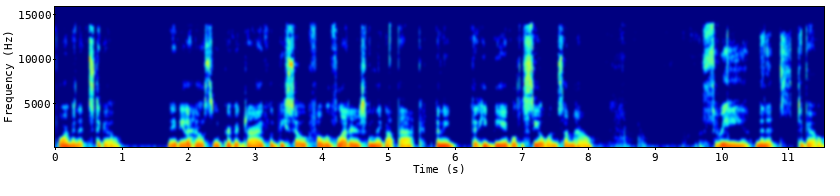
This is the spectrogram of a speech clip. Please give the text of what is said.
Four minutes to go. Maybe the house in Privet Drive would be so full of letters when they got back then he, that he'd be able to steal one somehow. Three minutes to go.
